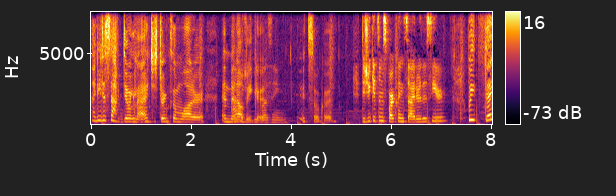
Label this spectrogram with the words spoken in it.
I need to stop doing that. I just drink some water and then I'll be good. buzzing. It's so good. Did you get some sparkling cider this year? We did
